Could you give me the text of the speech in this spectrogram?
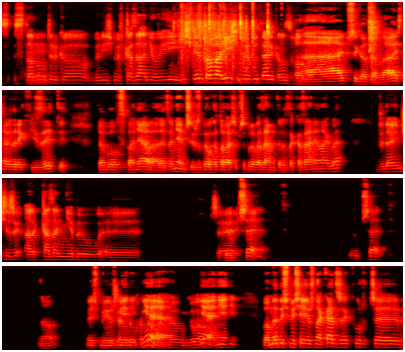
Z, z tobą Ej. tylko byliśmy w Kazaniu i, i świętowaliśmy butelką z wodą. Aj, przygotowałeś nawet rekwizyty. To było wspaniałe, ale to nie wiem, czy już z Bełchatowa się przeprowadzamy teraz do Kazania nagle? Wydaje mi się, że a Kazań nie był. Yy, Był przed. Był przed. No. Myśmy już Przed mieli. Nie, był- była- nie, nie, nie. Bo my byśmy się już na kadrze, kurczę,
